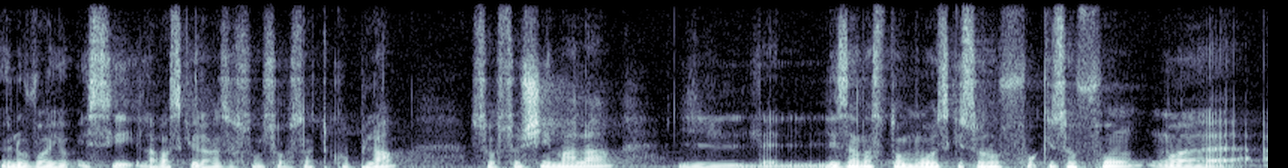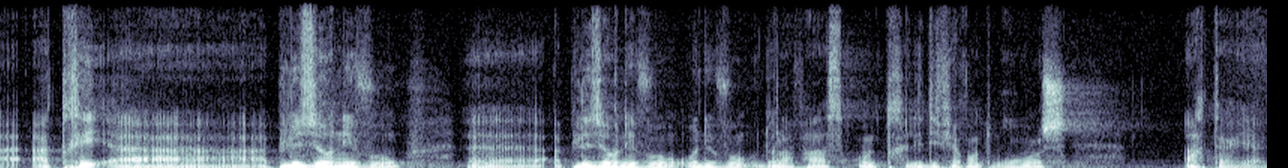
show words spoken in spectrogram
Et nous voyons ici la vascularisation sur cette coupe-là, sur ce schéma-là, les anastomoses qui, se font euh, à, plusieurs niveaux, euh, à plusieurs niveaux au niveau de la face entre les différentes branches artérielles.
